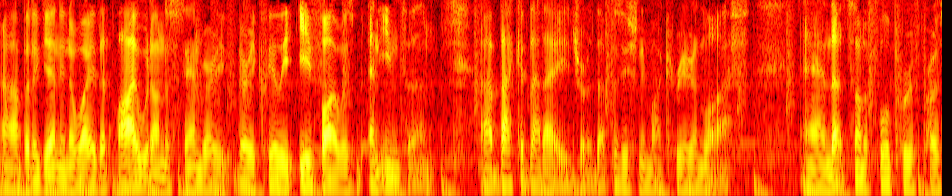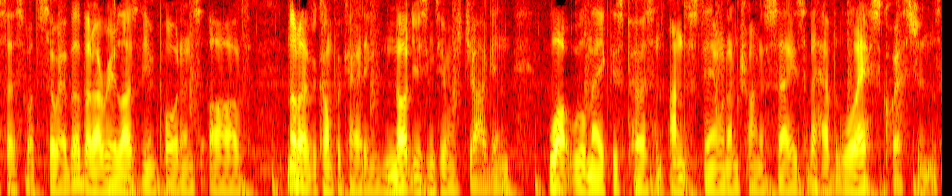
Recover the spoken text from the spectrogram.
uh, but again in a way that I would understand very very clearly if I was an intern uh, back at that age or at that position in my career and life. And that's not a foolproof process whatsoever, but I realized the importance of not overcomplicating, not using too much jargon. What will make this person understand what I'm trying to say so they have less questions?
